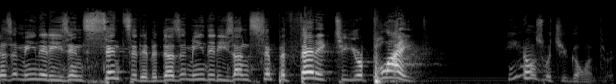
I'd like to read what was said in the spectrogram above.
Doesn't mean that he's insensitive. It doesn't mean that he's unsympathetic to your plight. He knows what you're going through.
